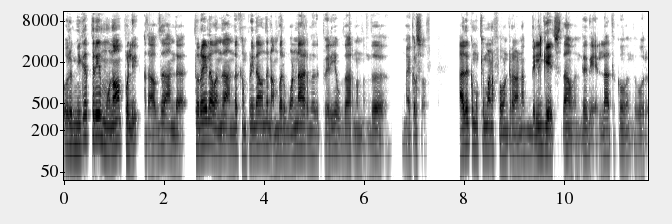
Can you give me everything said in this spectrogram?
ஒரு மிகப்பெரிய மொனாப்பொலி அதாவது அந்த துறையில் வந்து அந்த கம்பெனி தான் வந்து நம்பர் ஒன்னாக இருந்ததுக்கு பெரிய உதாரணம் வந்து மைக்ரோசாஃப்ட். அதுக்கு முக்கியமான ஃபவுண்டரான பில்கேட்ஸ் தான் வந்து இது எல்லாத்துக்கும் வந்து ஒரு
